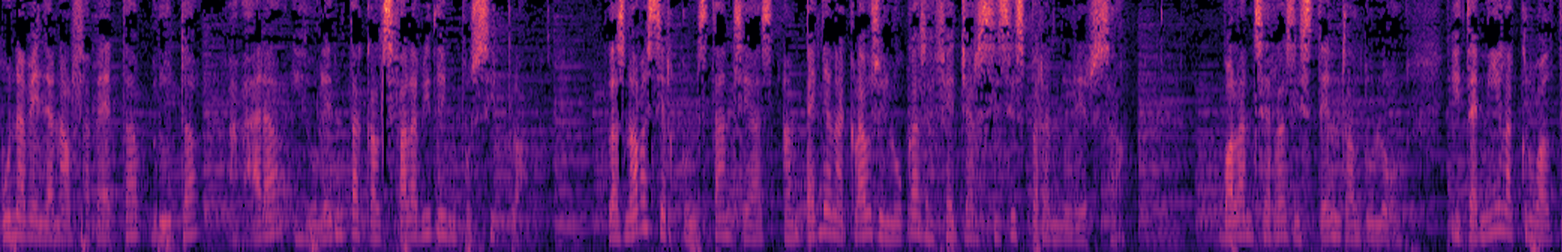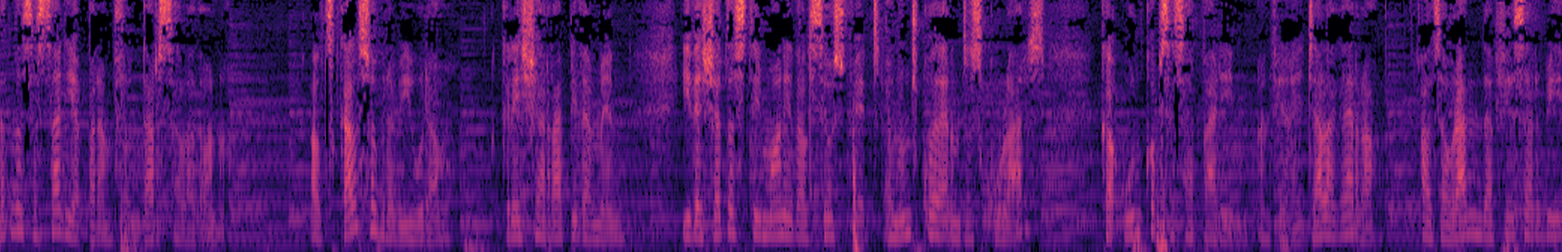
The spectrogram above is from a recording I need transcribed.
una vella analfabeta, bruta, avara i dolenta que els fa la vida impossible. Les noves circumstàncies empenyen a Claus i Lucas a fer exercicis per endurir-se. Volen ser resistents al dolor i tenir la crueltat necessària per enfrontar-se a la dona. Els cal sobreviure, créixer ràpidament i deixar testimoni dels seus fets en uns quaderns escolars que un cop se separin en finalitzar la guerra els hauran de fer servir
